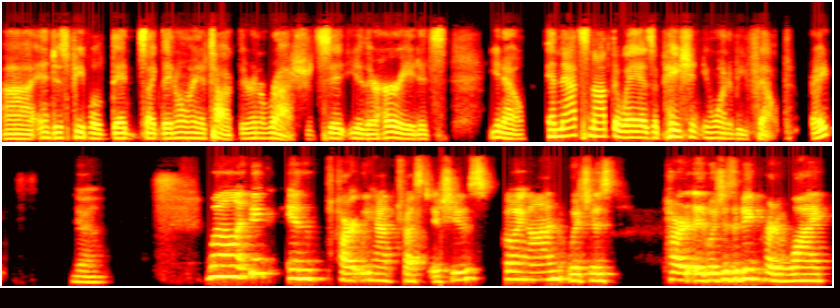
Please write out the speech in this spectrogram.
uh, and just people they, it's like they don't want to talk. They're in a rush. It's it, you they're hurried. It's you know and that's not the way as a patient you want to be felt right? Yeah. Well i think in part we have trust issues going on which is part which is a big part of why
